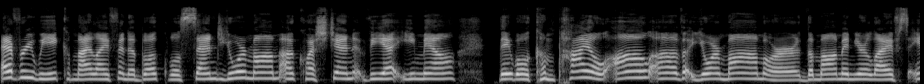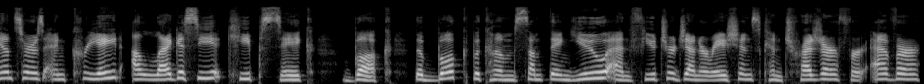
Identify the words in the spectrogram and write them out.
Every week, My Life in a Book will send your mom a question via email. They will compile all of your mom or the mom in your life's answers and create a legacy keepsake book. The book becomes something you and future generations can treasure forever.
